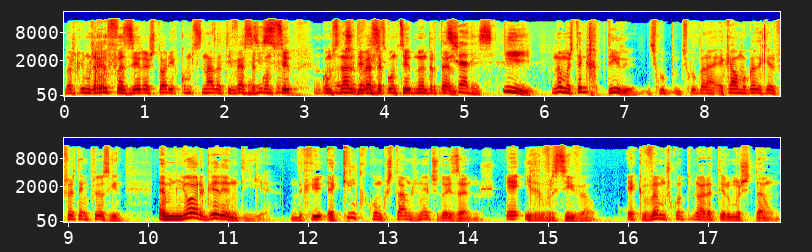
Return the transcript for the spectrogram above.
nós queremos refazer a história como se nada tivesse isso, acontecido, como se nada tivesse isto. acontecido no entretanto. Isso já disse. E, não, mas tenho que repetir, desculpa, desculpa, é que há uma coisa que as pessoas têm que perceber o seguinte: a melhor garantia de que aquilo que conquistamos nestes dois anos é irreversível é que vamos continuar a ter uma gestão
